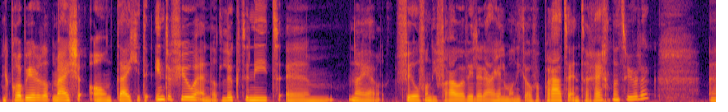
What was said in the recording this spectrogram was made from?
Ik probeerde dat meisje al een tijdje te interviewen en dat lukte niet. Um, nou ja, veel van die vrouwen willen daar helemaal niet over praten en terecht natuurlijk. Uh,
